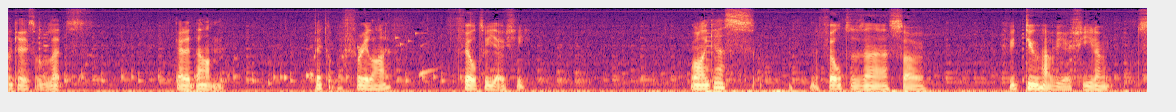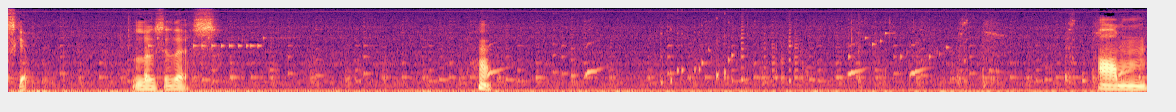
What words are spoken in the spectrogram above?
Okay, so let's get it done. Pick up a free life. Filter Yoshi. Well, I guess the filter's there, so if you do have Yoshi, you don't skip loads of this. Huh. Um,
